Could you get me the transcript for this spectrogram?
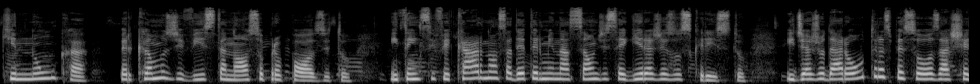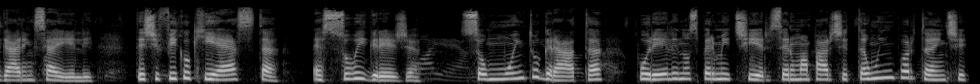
que nunca percamos de vista nosso propósito, intensificar nossa determinação de seguir a Jesus Cristo e de ajudar outras pessoas a chegarem-se a Ele. Testifico que esta é sua igreja. Sou muito grata por Ele nos permitir ser uma parte tão importante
